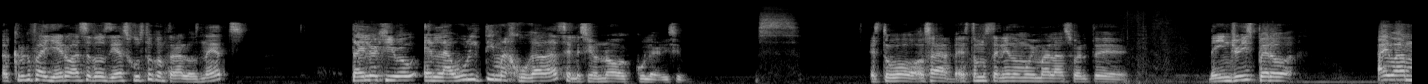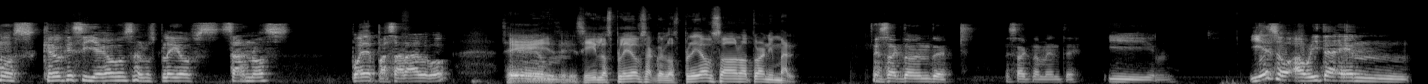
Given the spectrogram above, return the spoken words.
creo que fue ayer o hace dos días, justo contra los Nets. Tyler Hero en la última jugada se lesionó culerísimo. Estuvo, o sea, estamos teniendo muy mala suerte de injuries, pero ahí vamos. Creo que si llegamos a los playoffs sanos, puede pasar algo. Sí, em, sí, sí, los playoffs, los playoffs son otro animal. Exactamente, exactamente. Y, y eso, ahorita en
